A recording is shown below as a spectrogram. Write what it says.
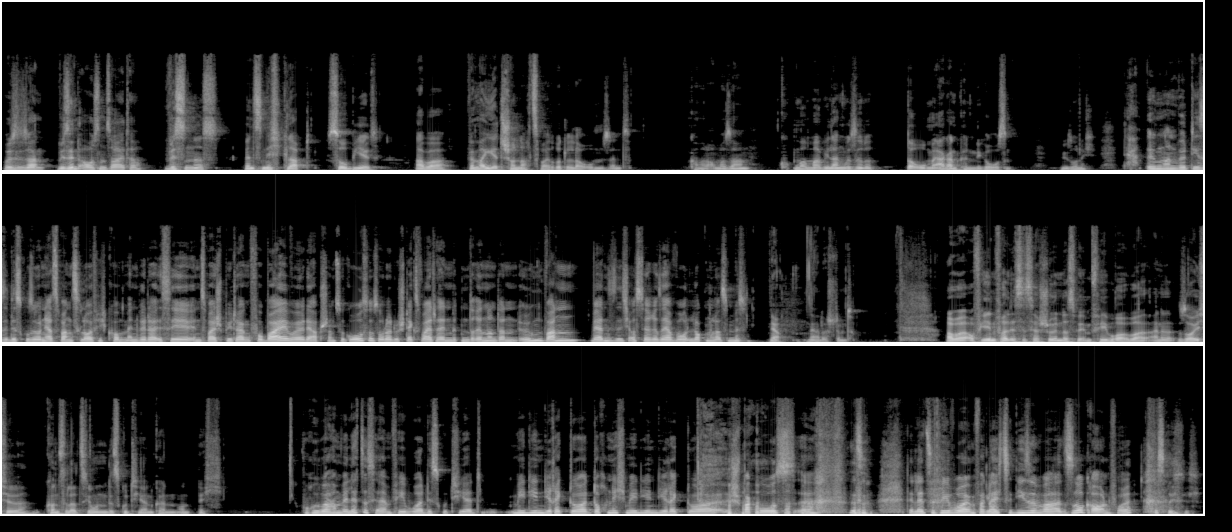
Aber sie sagen, wir sind Außenseiter, wissen es, wenn es nicht klappt, so be it. Aber wenn wir jetzt schon nach zwei Drittel da oben sind, kann man auch mal sagen, gucken wir mal, wie lange wir sie da oben ärgern können, die Großen. Wieso nicht? Ja, irgendwann wird diese Diskussion ja zwangsläufig kommen. Entweder ist sie in zwei Spieltagen vorbei, weil der Abstand zu groß ist, oder du steckst weiterhin mittendrin und dann irgendwann werden sie sich aus der Reserve locken lassen müssen. Ja, ja, das stimmt. Aber auf jeden Fall ist es ja schön, dass wir im Februar über eine solche Konstellation diskutieren können und nicht Worüber haben wir letztes Jahr im Februar diskutiert? Mediendirektor, doch nicht Mediendirektor, Spackos. äh, das, der letzte Februar im Vergleich zu diesem war so grauenvoll. Das ist richtig.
